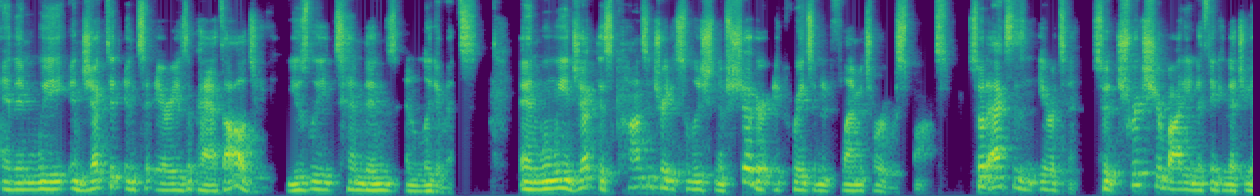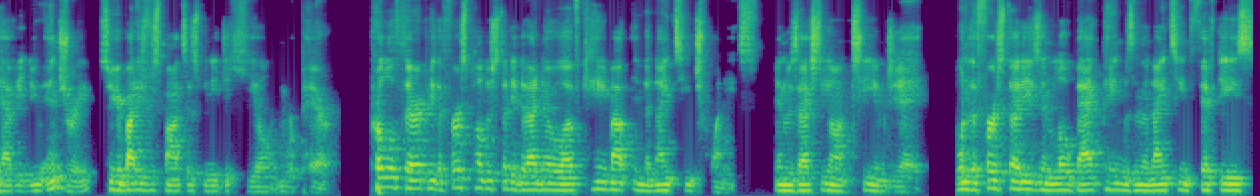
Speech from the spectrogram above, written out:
and then we inject it into areas of pathology, usually tendons and ligaments. And when we inject this concentrated solution of sugar, it creates an inflammatory response. So it acts as an irritant. So it tricks your body into thinking that you have a new injury. So your body's response is we need to heal and repair. Prolotherapy, the first published study that I know of, came out in the 1920s and was actually on TMJ. One of the first studies in low back pain was in the 1950s. It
